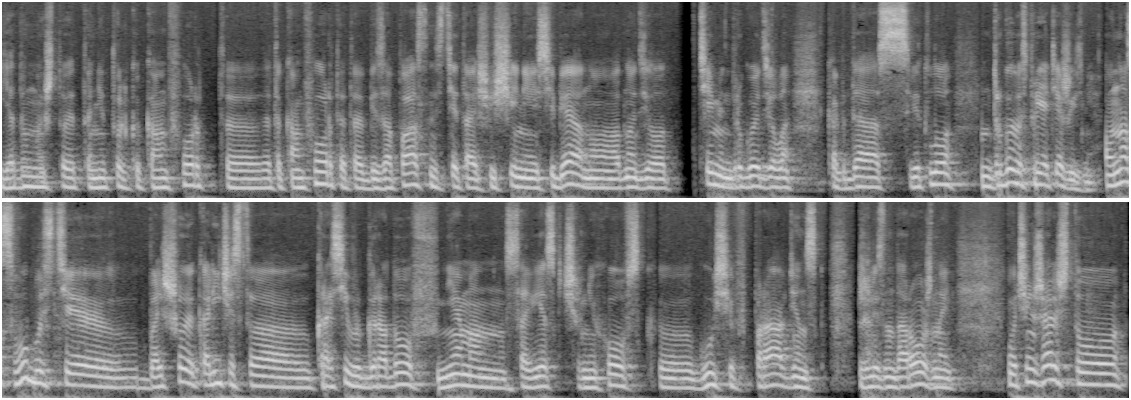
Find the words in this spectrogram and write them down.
Я думаю, что это не только комфорт, э, это комфорт, это безопасность, это ощущение себя, но одно дело темень, другое дело, когда светло, другое восприятие жизни. У нас в области большое количество красивых городов. Неман, Советск, Черняховск, Гусев, Правдинск, Железнодорожный. Очень жаль, что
